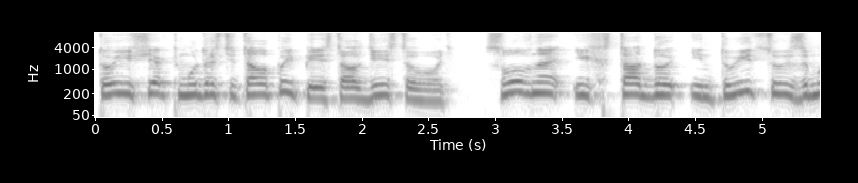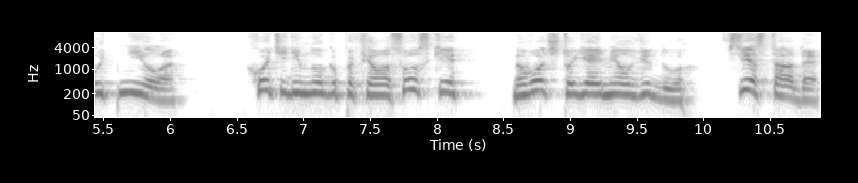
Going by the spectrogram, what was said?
то эффект мудрости толпы перестал действовать. Словно их стадную интуицию замутнило. Хоть и немного по-философски, но вот что я имел в виду. Все стады.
